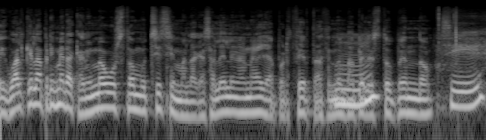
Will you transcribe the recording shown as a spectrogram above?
igual que la primera, que a mí me gustó muchísimo, en la que sale Elena Naya, por cierto, haciendo un papel estupendo. Sí.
